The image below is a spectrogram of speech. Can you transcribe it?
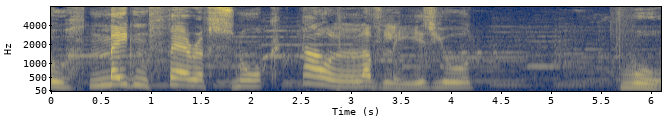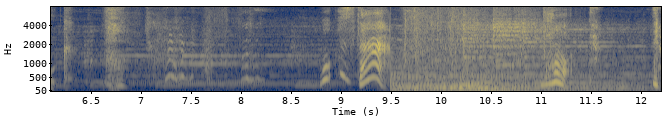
Oh, maiden fair of Snork, how lovely is your walk. What was that? What?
